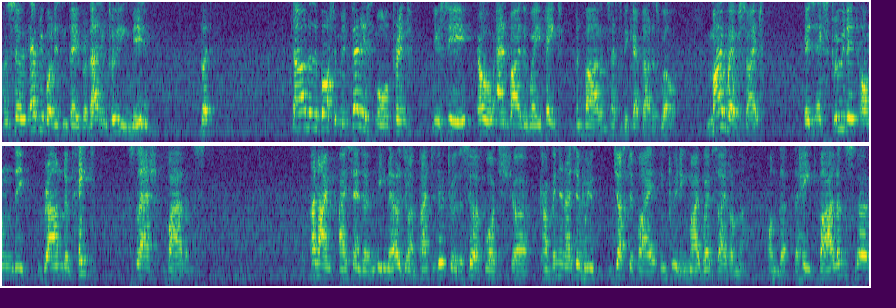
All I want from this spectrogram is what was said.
And so everybody's in favor of that, including me. But down at the bottom in very small print, you see, oh, and by the way, hate and violence has to be kept out as well. My website is excluded on the ground of hate slash violence. And I, I, sent an email, as you're entitled it, to the Surfwatch uh, company, and I said, will you justify including my website on the, on the, the hate violence uh,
